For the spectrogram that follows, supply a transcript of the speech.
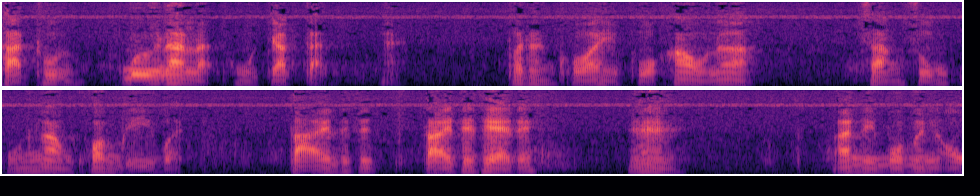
ขาดทุนมือนั่นแหละหูจักกัน พระนันขอให้พวกเข้านะสั่งสมคุณงามความดีไว้ตายตายแท้ๆเด้อันนี้บอกเป็นเอา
